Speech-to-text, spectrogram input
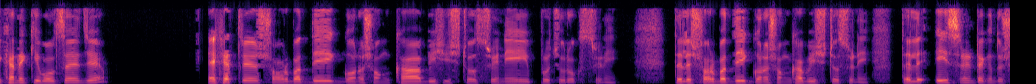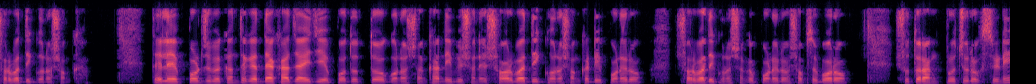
এখানে কি বলছে যে এক্ষেত্রে সর্বাধিক গণসংখ্যা বিশিষ্ট শ্রেণি প্রচুরক শ্রেণি। তাহলে সর্বাধিক গণসংখ্যা বিশিষ্ট শ্রেণি, তাহলে এই শ্রেণীটা কিন্তু সর্বাধিক গণসংখ্যা। তাহলে পর্যবেক্ষণ থেকে দেখা যায় যে প্রদত্ত গণসংখ্যা নিবেশনে সর্বাধিক গণসংখ্যাটি পনেরো, সর্বাধিক গণসংখ্যা পনেরো, সবচেয়ে বড়। সুতরাং প্রচুরক শ্রেণি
